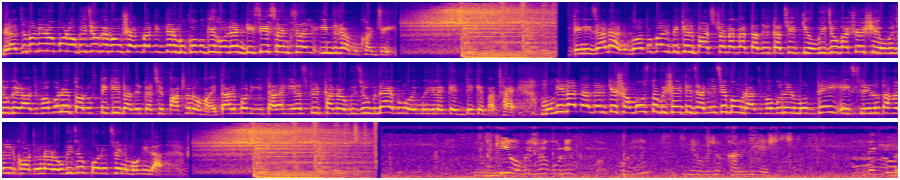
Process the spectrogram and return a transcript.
রাজ্যপালের ওপর অভিযোগ এবং সাংবাদিকদের মুখোমুখি হলেন ডিসি সেন্ট্রাল ইন্দিরা মুখার্জি। তিনি জানান গতকাল বিকেল পাঁচটা নাগাদ তাদের কাছে একটি অভিযোগ আসে। সেই অভিযোগে রাজভবনের তরফ থেকেই তাদের কাছে পাঠানো হয়। তারপরই তারা হিয়া স্ট্রিট থানায় অভিযোগ দেয় এবং ওই মহিলাকে ডেকে পাঠায়। মহিলা তাদেরকে সমস্ত বিষয়টি জানিয়েছে এবং রাজভবনের মধ্যেই এই শ্লীলতাহানির ঘটনার অভিযোগ করেছেন মহিলা। কি অভিযোগ উনি করলেন? তিনি অভিযোগকারী নিয়ে এসেছেন। দেখুন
